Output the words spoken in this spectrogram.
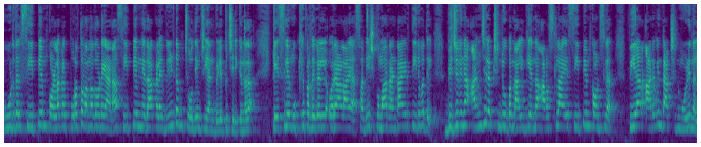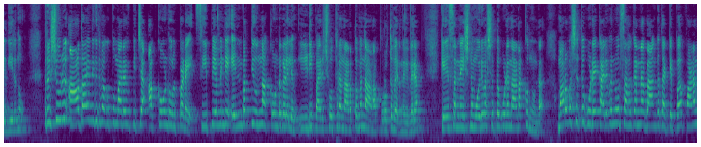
കൂടുതൽ സി പി എം കൊള്ളകൾ പുറത്തു വന്നതോടെയാണ് സി പി എം നേതാക്കളെ വീണ്ടും ചോദ്യം ചെയ്യാൻ വിളിപ്പിച്ചിരിക്കുന്നത്. കേസിലെ മുഖ്യപ്രതികളിൽ ഒരാളായ സതീഷ് കുമാർ രണ്ടായിരത്തി ഇരുപതിൽ ബിജുവിന് അഞ്ച് ലക്ഷം രൂപ നൽകിയെന്ന് അറസ്റ്റിലായ C P M councillor P R Aravindakshan മൊഴി നൽകിയിരുന്നു. തൃശൂരിൽ ആദായ നികുതി വകുപ്പ് മരവിപ്പിച്ച അക്കൗണ്ട് ഉൾപ്പെടെ സി പി എമ്മിന്റെ എൺപത്തിയൊന്ന് അക്കൗണ്ടുകളിലും ഇ ഡി പരിശോധന നടത്തുമെന്നാണ് പുറത്തുവരുന്ന വിവരം. കേസ് കേസന്വേഷണം ഒരു വശത്തുകൂടെ നടക്കുന്നുണ്ട്. മറുവശത്തുകൂടെ കരുവന്നൂർ സഹകരണ ബാങ്ക് തട്ടിപ്പ് പണം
